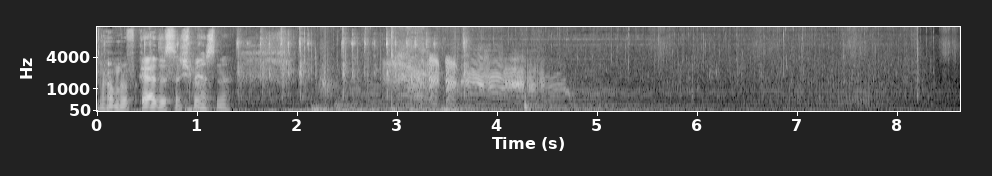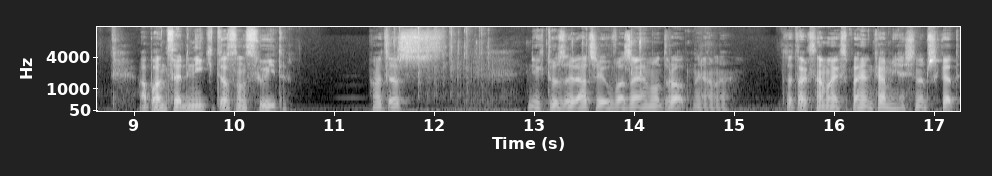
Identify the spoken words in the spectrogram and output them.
No, mrówkojady są śmieszne. A pancerniki to są sweet. Chociaż niektórzy raczej uważają odwrotnie, ale... To tak samo jak z pająkami. Ja się na przykład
